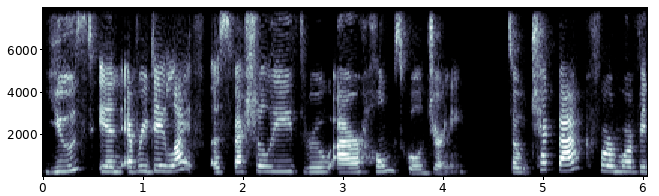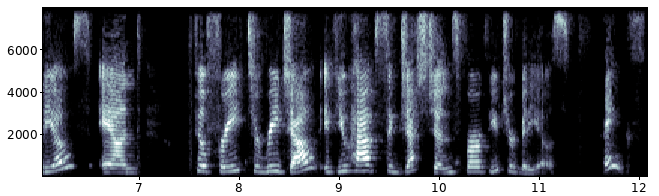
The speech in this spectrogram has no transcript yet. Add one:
used in everyday life, especially through our homeschool journey. So check back for more videos and feel free to reach out if you have suggestions for future videos. Thanks.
